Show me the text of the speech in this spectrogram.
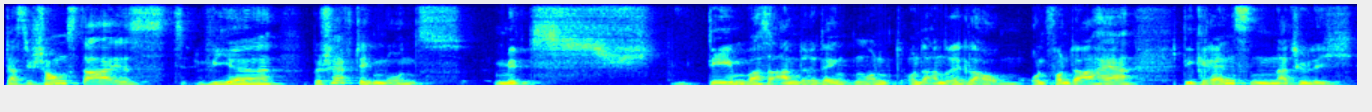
dass die Chance da ist, wir beschäftigen uns mit dem, was andere denken und, und andere glauben. Und von daher die Grenzen natürlich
